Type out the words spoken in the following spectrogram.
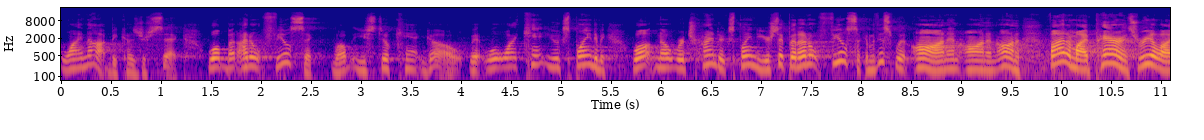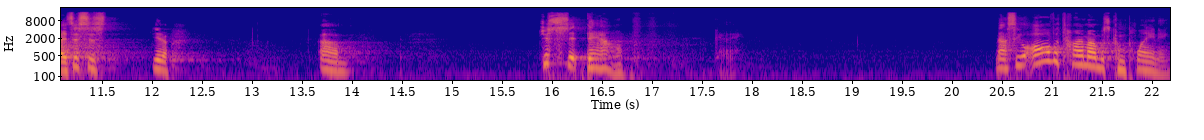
why not? Because you're sick. Well, but I don't feel sick. Well, you still can't go. Well, why can't you explain to me? Well, no, we're trying to explain to you you're sick, but I don't feel sick. I mean, this went on and on and on. Finally, my parents realized this is, you know, um, just sit down. Okay. Now, see, all the time I was complaining,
